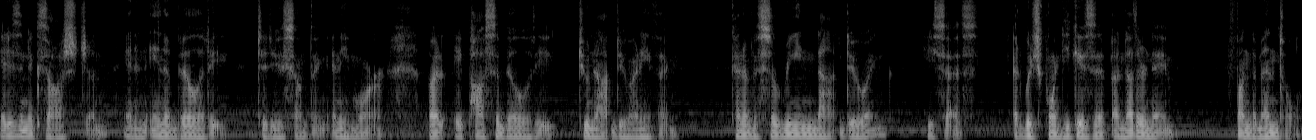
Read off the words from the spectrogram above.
It is an exhaustion and an inability to do something anymore, but a possibility to not do anything. Kind of a serene not doing, he says. At which point he gives it another name, fundamental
